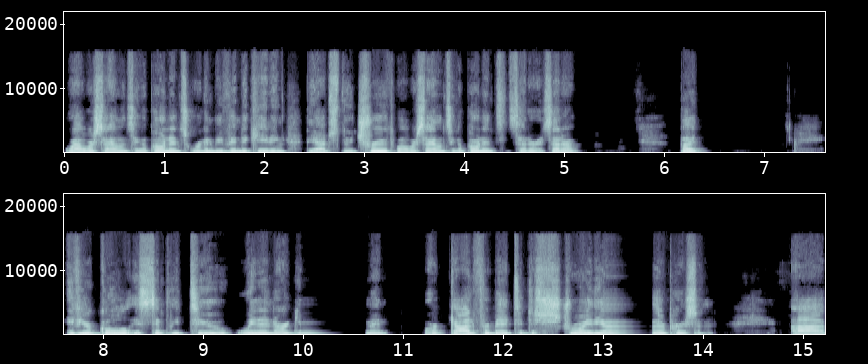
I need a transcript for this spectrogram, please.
while we're silencing opponents. We're going to be vindicating the absolute truth while we're silencing opponents, et cetera, et cetera. But if your goal is simply to win an argument or god forbid to destroy the other person uh,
